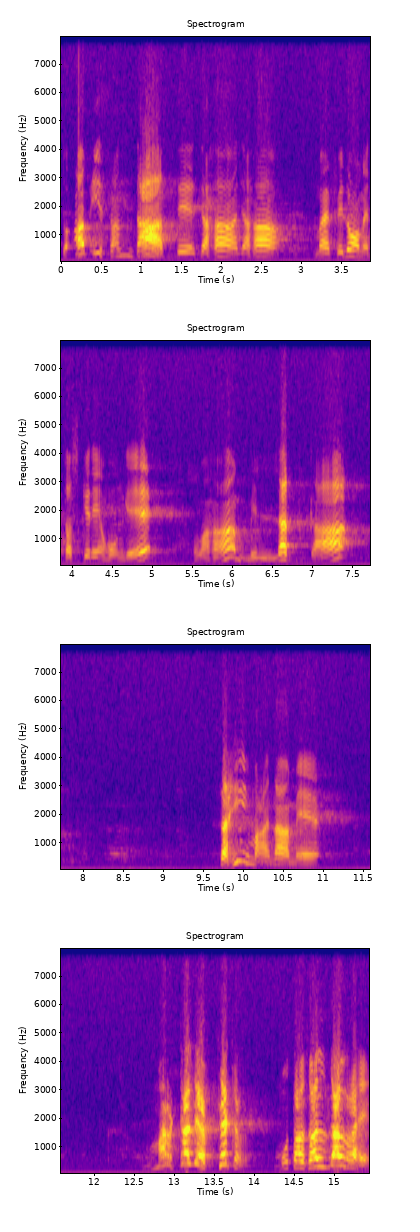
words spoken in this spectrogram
تو اب اس انداز سے جہاں جہاں محفلوں میں تذکرے ہوں گے، وہاں ملت کا صحیح معنی میں مرکز فکر متزلزل رہے۔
